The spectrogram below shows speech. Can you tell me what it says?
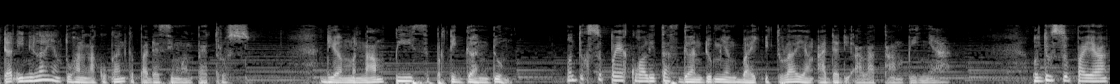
Dan inilah yang Tuhan lakukan kepada Simon Petrus. Dia menampi seperti gandum, untuk supaya kualitas gandum yang baik itulah yang ada di alat tampinya. Untuk supaya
